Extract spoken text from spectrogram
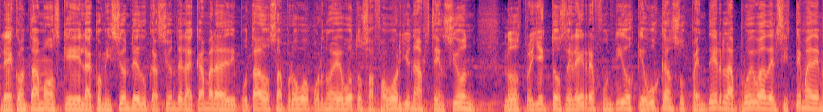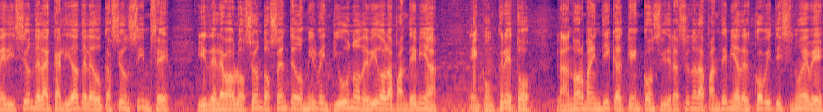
Les contamos que la Comisión de Educación de la Cámara de Diputados aprobó por nueve votos a favor y una abstención los proyectos de ley refundidos que buscan suspender la prueba del sistema de medición de la calidad de la educación CIMSE y de la evaluación docente 2021 debido a la pandemia. En concreto, la norma indica que en consideración a la pandemia del COVID-19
